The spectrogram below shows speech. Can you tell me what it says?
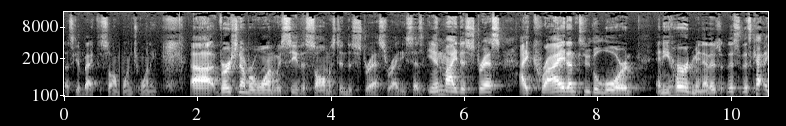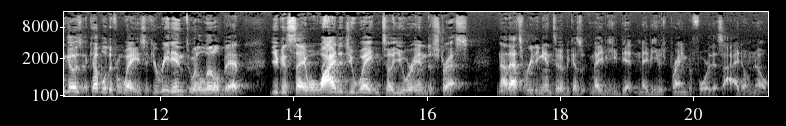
Let's get back to Psalm 120. Uh, verse number one, we see the psalmist in distress, right? He says, In my distress I cried unto the Lord, and he heard me. Now, this, this kind of goes a couple of different ways. If you read into it a little bit, you can say, Well, why did you wait until you were in distress? Now, that's reading into it because maybe he didn't. Maybe he was praying before this. I don't know.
